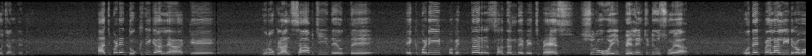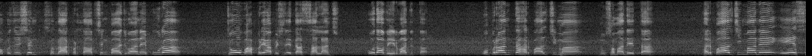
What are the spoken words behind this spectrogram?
ਹੋ ਜਾਂਦੇ ਨੇ। ਅੱਜ ਬੜੇ ਦੁੱਖ ਦੀ ਗੱਲ ਆ ਕਿ ਗੁਰੂ ਗ੍ਰੰਥ ਸਾਹਿਬ ਜੀ ਦੇ ਉੱਤੇ ਇੱਕ ਬੜੀ ਪਵਿੱਤਰ ਸਦਨ ਦੇ ਵਿੱਚ ਬਹਿਸ ਸ਼ੁਰੂ ਹੋਈ, ਬਿੱਲ ਇੰਟਰੋਡਿਊਸ ਹੋਇਆ। ਉਹਦੇ 'ਚ ਪਹਿਲਾ leader of opposition Sardar Pratap Singh Bajwa ਨੇ ਪੂਰਾ ਜੋ ਵਾਪਰਿਆ ਪਿਛਲੇ 10 ਸਾਲਾਂ 'ਚ, ਉਹਦਾ ਵੇਰਵਾ ਦਿੱਤਾ। ਉਪਰੰਤ ਹਰਪਾਲ ਚੀਮਾ ਨੂੰ ਸਮਾਂ ਦੇ ਦਿੱਤਾ। ਹਰਪਾਲ ਚੀਮਾ ਨੇ ਇਸ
